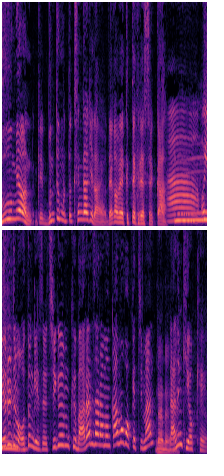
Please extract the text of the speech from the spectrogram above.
누우면 이렇게 문득 문득 생각이 나요. 내가 왜 그때 그랬을까? 아, 음. 어, 예를 들면 어떤 게 있어요? 지금 그 말한 사람은 까먹었겠지만 네네네. 나는 기억해.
